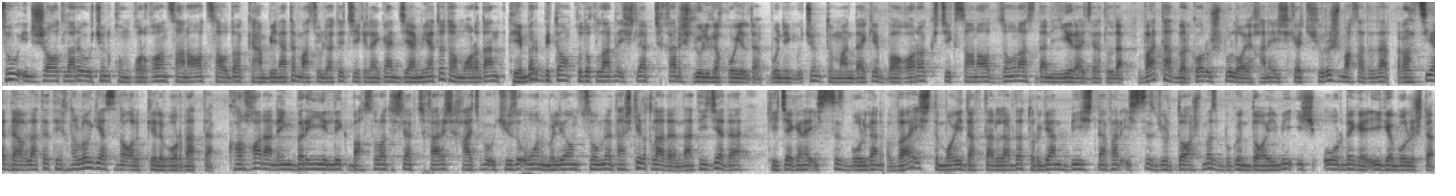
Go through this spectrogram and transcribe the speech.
Suv inshootlari uchun Qumqo'rg'on sanoat savdo kombinati mas'uliyati cheklangan jamiyati tomonidan temir beton quduqlarni ishlab chiqarish yo'lga qo'yildi. Buning uchun tumandagi Bog'oro kichik sanoat zonasidan yer ajratildi va tadbirkor ushbu loyihani ishga tushirish maqsadida Rossiya davlati texnologiyasini olib kelib o'rnatdi. Korxonaning 1 yillik mahsulot ishlab chiqarish hajmi 310 million so'mni tashkil qiladi. Natijada kechagina ishsiz bo'lgan va ijtimoiy daftarlarda turgan 5 nafar ishsiz yurtdoshimiz bugun doimiy ish o'rniga ega bo'lishdi.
